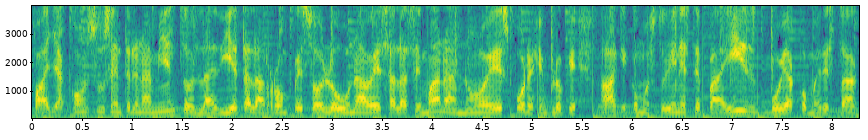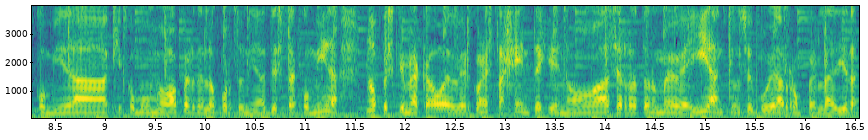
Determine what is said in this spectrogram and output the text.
falla con sus entrenamientos, la dieta la rompe solo una vez a la semana, no es por ejemplo que, ah, que como estoy en este país voy a comer esta comida, que como me voy a perder la oportunidad de esta comida, no, pues que me acabo de ver con esta gente que no hace rato no me veía, entonces voy a romper la dieta,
